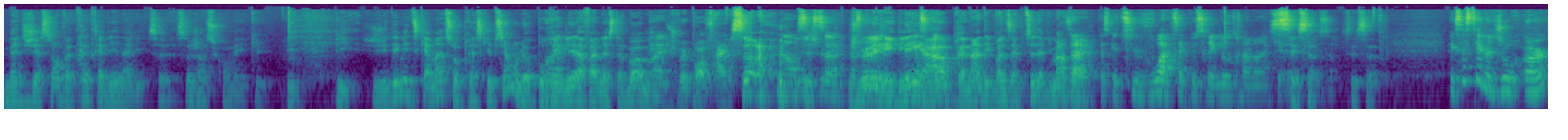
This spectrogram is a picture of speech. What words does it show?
ma digestion va très, très bien aller. Ça, ça, j'en suis convaincu. Puis, puis j'ai des médicaments sur prescription là, pour Ouais. régler l'affaire de l'estomac, mais Ouais. je veux pas faire ça. Non, c'est ça. Je veux les régler Parce que- en prenant des bonnes habitudes alimentaires. Exact, parce que tu le vois que ça peut se régler autrement. que- C'est ça, que c'est ça. Fait que ça, c'était notre jour 1.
